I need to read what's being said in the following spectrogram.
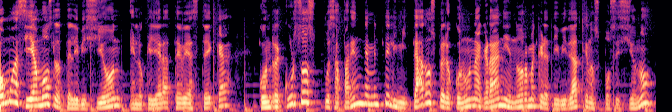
cómo hacíamos la televisión en lo que ya era TV Azteca con recursos pues aparentemente limitados, pero con una gran y enorme creatividad que nos posicionó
